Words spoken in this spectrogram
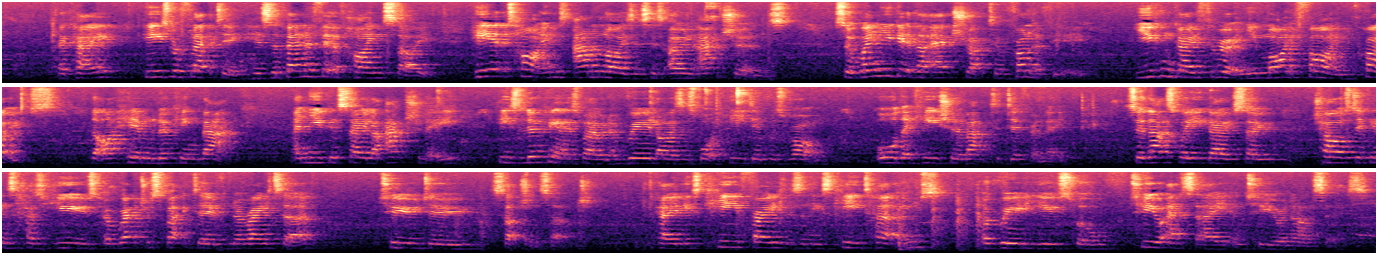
Okay, he's reflecting, he's the benefit of hindsight. He at times analyses his own actions. So when you get that extract in front of you, you can go through it and you might find quotes that are him looking back. And you can say, like, actually, he's looking at this moment and realises what he did was wrong, or that he should have acted differently. So that's where you go. So Charles Dickens has used a retrospective narrator to do such and such. Okay, these key phrases and these key terms are really useful to your essay and to your analysis.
